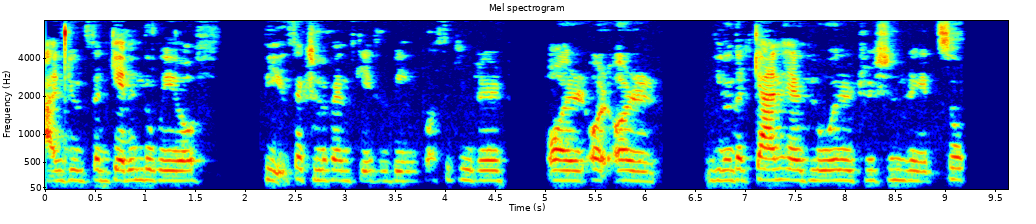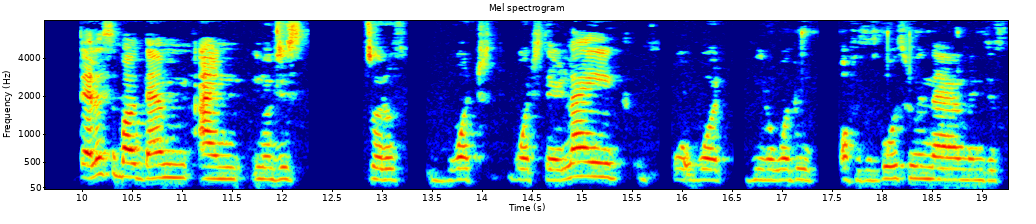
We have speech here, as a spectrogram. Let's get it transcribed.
attitudes that get in the way of the sexual offense cases being prosecuted or, or, or, you know, that can help lower attrition rates. So tell us about them and you know just sort of what what they're like what, what you know what do officers go through in them and just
